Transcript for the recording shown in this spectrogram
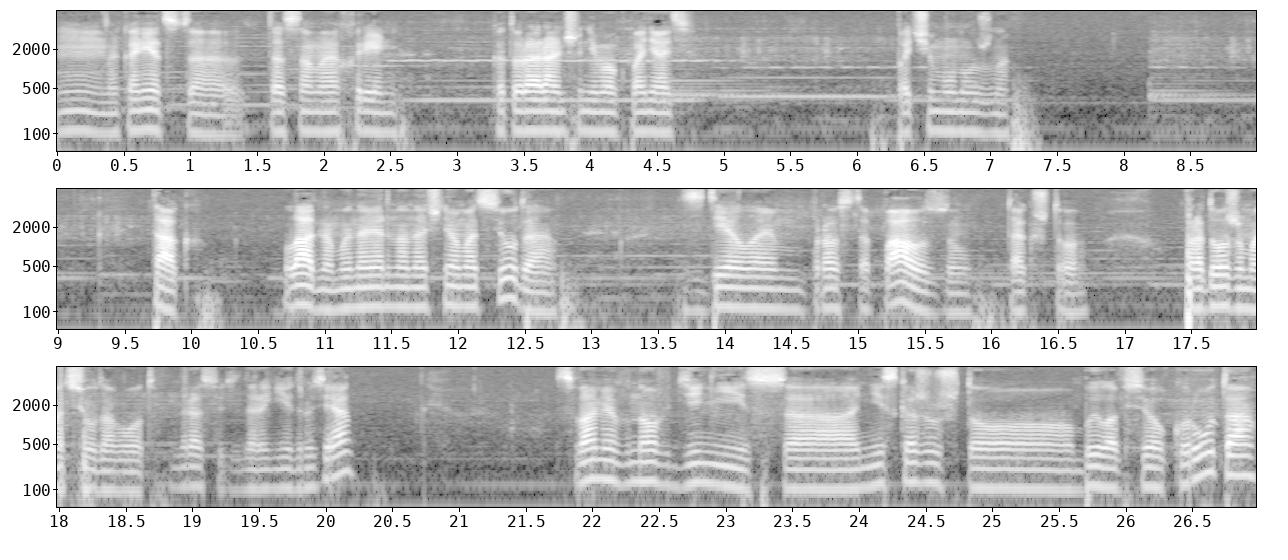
Ммм, наконец-то та самая хрень, которая раньше не мог понять, почему нужно. Так, ладно, мы, наверное, начнем отсюда. Сделаем просто паузу, так что продолжим отсюда, вот. Здравствуйте, дорогие друзья. С вами вновь Денис. А, не скажу, что было все круто,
